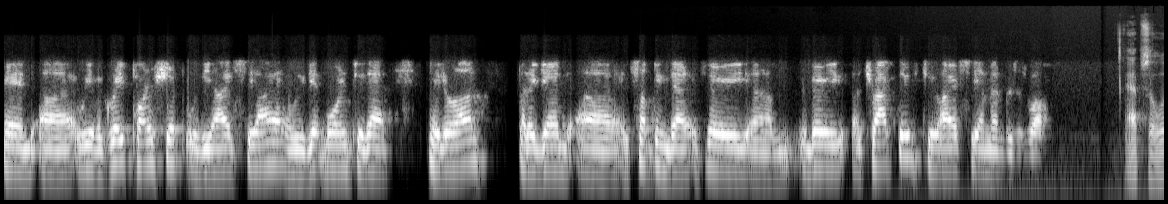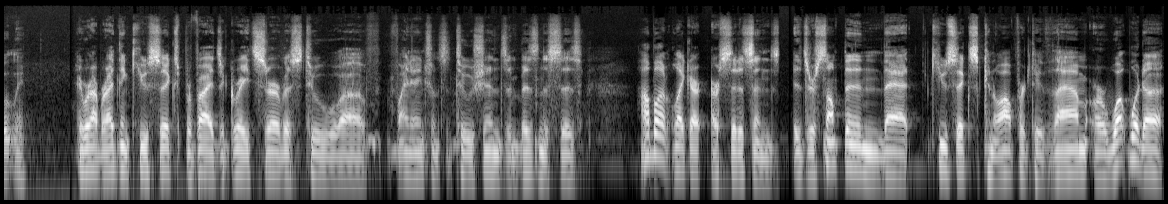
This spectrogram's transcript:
And uh, we have a great partnership with the IAFCI, and we get more into that later on. But again, uh, it's something that is very, um, very attractive to IAFCI members as well. Absolutely. Hey, Robert, I think Q6 provides a great service to uh, financial institutions and businesses. How about like our, our, citizens? Is there something that Q6 can offer to them, or what would a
